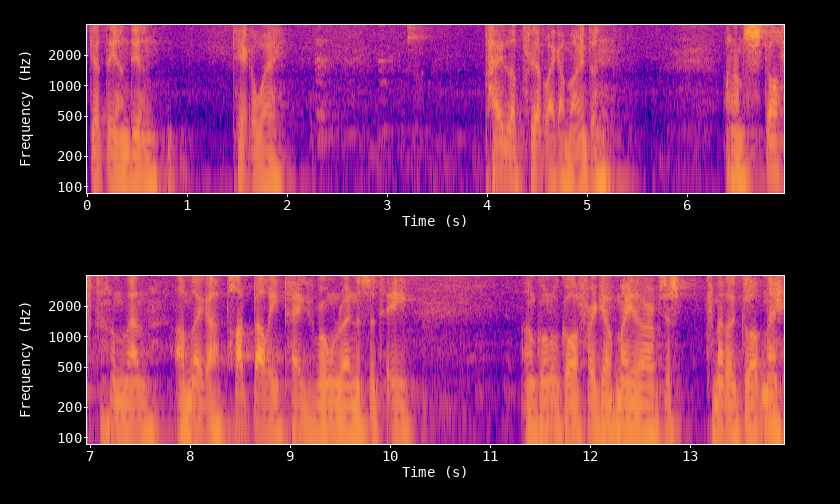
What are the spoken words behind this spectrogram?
Get the Indian takeaway. Pile the plate like a mountain and I'm stuffed. I'm, then, I'm like a pot-bellied pig rolling around the settee. I'm going, oh God, forgive me there. I've just committed gluttony.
